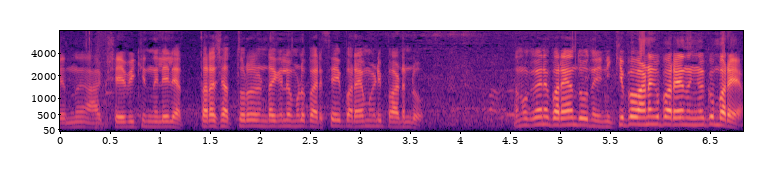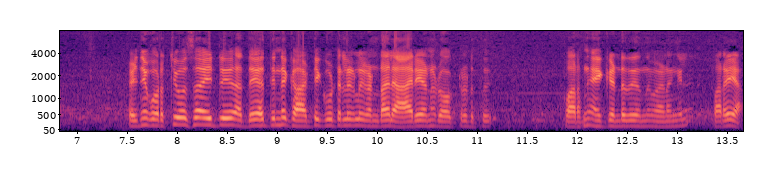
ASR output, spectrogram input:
എന്ന് ആക്ഷേപിക്കുന്ന നിലയിൽ എത്ര ശത്രു ഉണ്ടെങ്കിലും നമ്മൾ പരസ്യമായി പറയാൻ വേണ്ടി പാടുണ്ടോ? നമുക്കങ്ങനെ പറയാൻ തോന്നുന്നു. എനിക്കിപ്പോൾ വേണമെങ്കിൽ പറയാം നിങ്ങൾക്കും പറയാം. കഴിഞ്ഞ കുറച്ച് ദിവസമായിട്ട് അദ്ദേഹത്തിന്റെ കാട്ടിക്കൂട്ടലുകൾ കണ്ടാൽ ആരെയാണ് ഡോക്ടറെ അടുത്ത് പറഞ്ഞയക്കേണ്ടത് എന്ന് വേണമെങ്കിൽ പറയാം.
